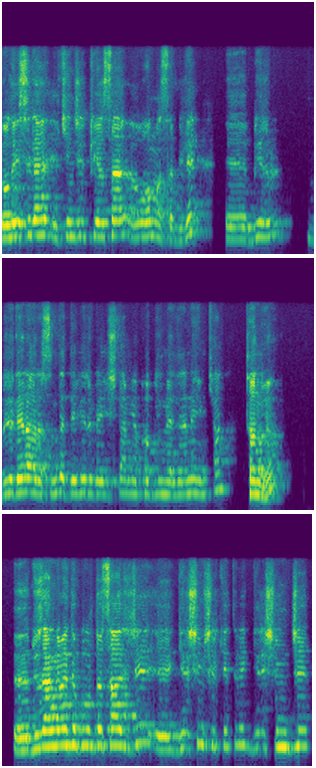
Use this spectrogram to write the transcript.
Dolayısıyla ikinci piyasa e, olmasa bile bir birileri arasında devir ve işlem yapabilmelerine imkan tanıyor. E, düzenlemede burada sadece girişim şirketi ve girişimciye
